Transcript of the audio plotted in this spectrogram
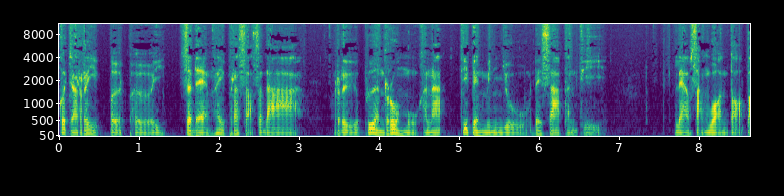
ก็จะรีบเปิดเผย แสดงให้พระศาสดา หรือเพื่อนร่วมหมู่คณะที่เป็นมินยูได้ทราบทันที แล้วสังวรต่อไป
